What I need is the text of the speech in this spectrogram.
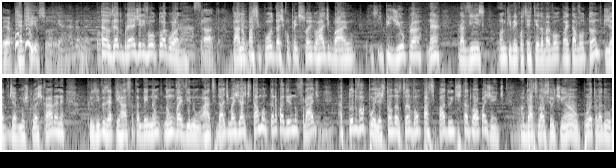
É, por Zé que Piri... isso? Por quê? É verdade. É, o Zé do Brejo ele voltou agora. Ah, sim. Ah, tá. tá não participou das competições do Rádio Bairro e pediu para, né, para vir ano que vem com certeza vai estar vai tá voltando, porque já, já mostrou as caras, né? Inclusive o Zé Pirraça também não, não vai vir no Rádio Cidade, mas já está montando a quadrilha no Frade uhum. a todo vapor. Já estão dançando, vão participar do Interestadual com a gente. Um abraço lá ao seu Tião, o Pota lá do,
